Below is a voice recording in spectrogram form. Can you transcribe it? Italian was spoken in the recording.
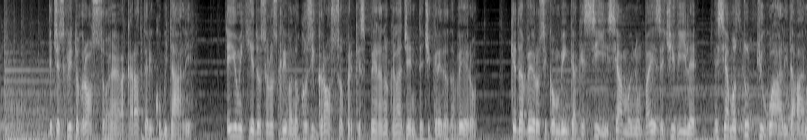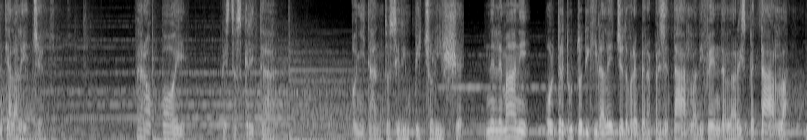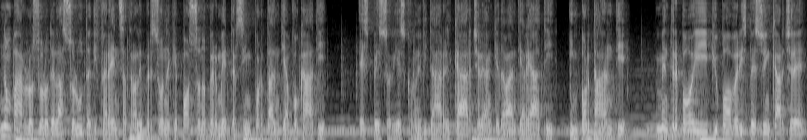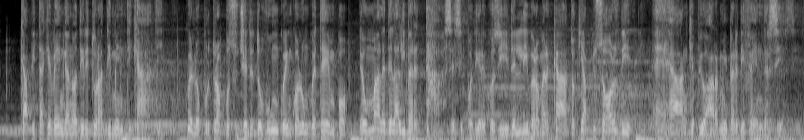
E c'è scritto grosso, eh, a caratteri cubitali. E io mi chiedo se lo scrivono così grosso perché sperano che la gente ci creda davvero che davvero si convinca che sì, siamo in un paese civile e siamo tutti uguali davanti alla legge. Però poi questa scritta ogni tanto si rimpicciolisce nelle mani oltretutto di chi la legge dovrebbe rappresentarla, difenderla, rispettarla. Non parlo solo dell'assoluta differenza tra le persone che possono permettersi importanti avvocati e spesso riescono a evitare il carcere anche davanti a reati importanti, mentre poi i più poveri spesso in carcere Capita che vengano addirittura dimenticati. Quello purtroppo succede dovunque, in qualunque tempo. È un male della libertà, se si può dire così, del libero mercato. Chi ha più soldi e ha anche più armi per difendersi.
